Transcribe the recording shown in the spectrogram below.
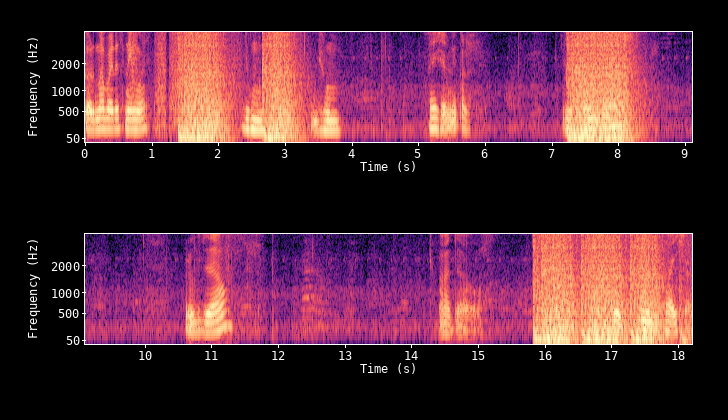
करना वायरस नहीं हुआ है। झूम झूम भाई सब निकल। निकल रुक जाओ। आ जाओ। ओ, ओ भाई साहब।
